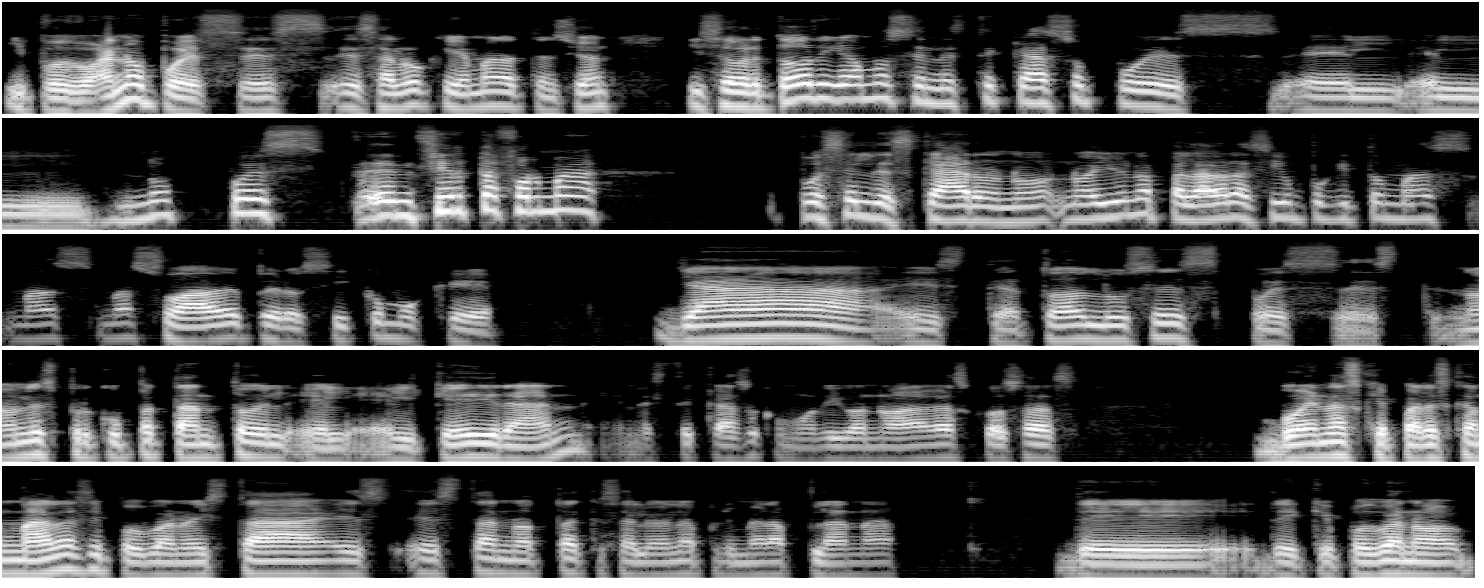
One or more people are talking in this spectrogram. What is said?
y pues bueno, pues es, algo que llama la atención. Y sobre todo, digamos, en este caso, pues el, no, pues en cierta forma, pues el descaro, ¿no? No hay una palabra así un poquito más, más, más suave, pero sí como que ya este, a todas luces, pues este, no les preocupa tanto el, el, qué dirán. En este caso, como digo, no hagas cosas buenas que parezcan malas. Y pues bueno, ahí está es, esta nota que salió en la primera plana de, de que, pues bueno,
